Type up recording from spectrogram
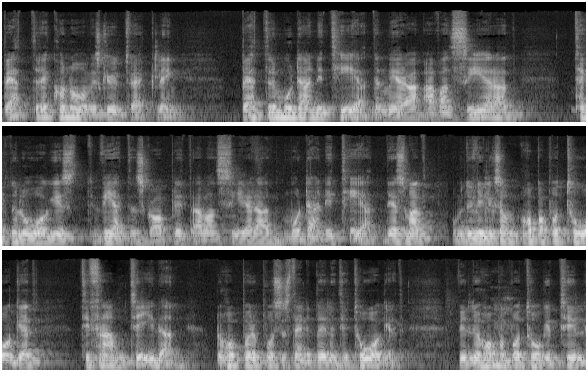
bättre ekonomisk utveckling, bättre modernitet, en mera avancerad teknologiskt, vetenskapligt avancerad modernitet. Det är som att Om du vill liksom hoppa på tåget till framtiden, då hoppar du på sustainability-tåget. Vill du hoppa på tåget till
